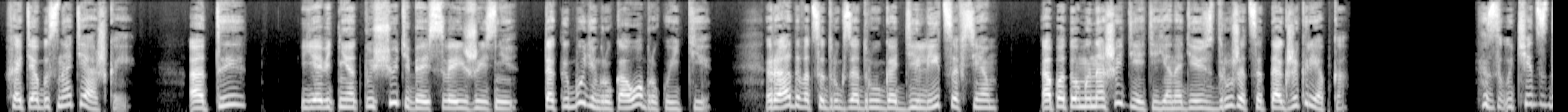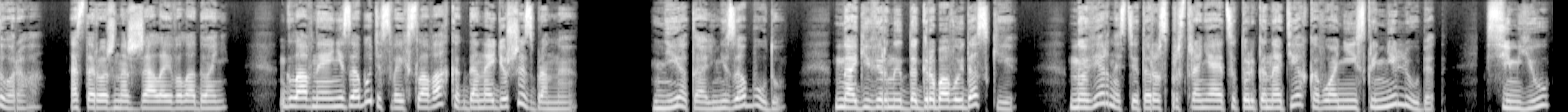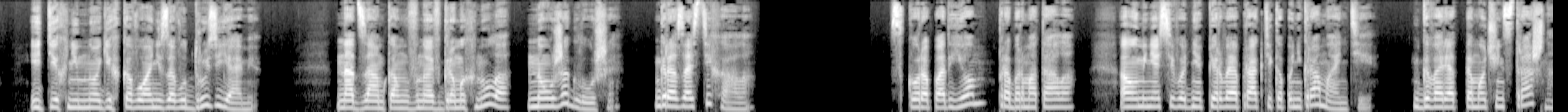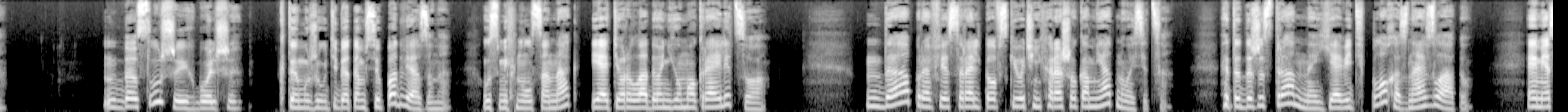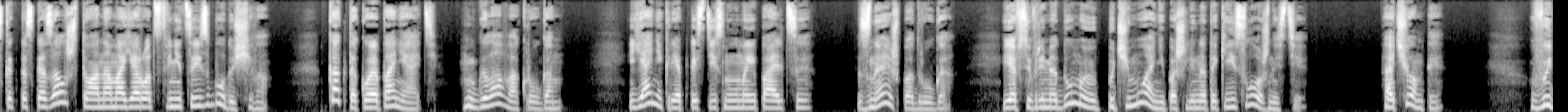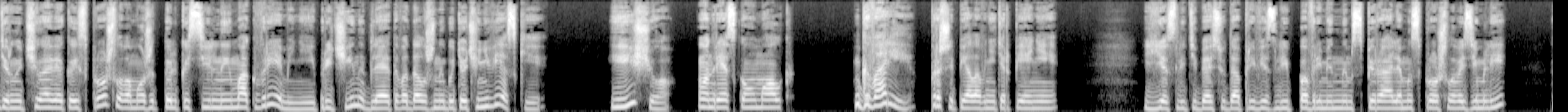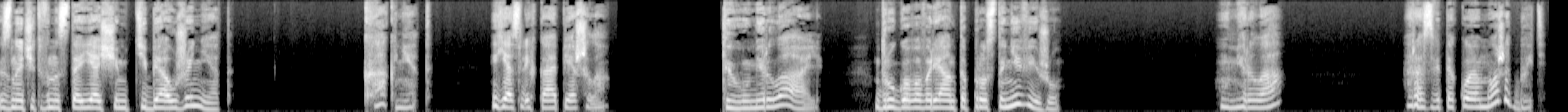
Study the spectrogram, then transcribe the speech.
Хотя бы с натяжкой. А ты... Я ведь не отпущу тебя из своей жизни. Так и будем рука об руку идти. Радоваться друг за друга, делиться всем. А потом и наши дети, я надеюсь, дружатся так же крепко. Звучит здорово. Осторожно сжала его ладонь. Главное, не забудь о своих словах, когда найдешь избранную. Нет, Аль, не забуду. Наги верны до гробовой доски. Но верность эта распространяется только на тех, кого они искренне любят. Семью и тех немногих, кого они зовут друзьями. Над замком вновь громыхнуло, но уже глуше. Гроза стихала. «Скоро подъем», — пробормотала. «А у меня сегодня первая практика по некромантии. Говорят, там очень страшно». «Да слушай их больше. К тому же у тебя там все подвязано», — усмехнулся Нак и отер ладонью мокрое лицо. «Да, профессор Альтовский очень хорошо ко мне относится. Это даже странно, я ведь плохо знаю Злату. Эмес как-то сказал, что она моя родственница из будущего. Как такое понять? Голова кругом». Я не крепко стиснул мои пальцы. Знаешь, подруга, я все время думаю, почему они пошли на такие сложности. О чем ты? Выдернуть человека из прошлого может только сильный маг времени, и причины для этого должны быть очень веские. И еще. Он резко умолк. «Говори», — прошипела в нетерпении. «Если тебя сюда привезли по временным спиралям из прошлого Земли, значит, в настоящем тебя уже нет». «Как нет?» Я слегка опешила. «Ты умерла, Аль. Другого варианта просто не вижу». «Умерла? Разве такое может быть?»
